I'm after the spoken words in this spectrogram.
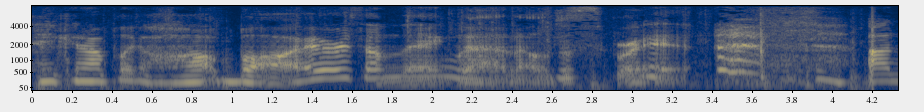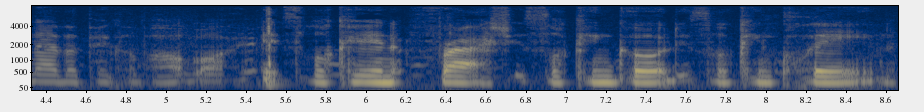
picking up like a hot bar or something then i'll just spray it. I never pick up hot bar. It's looking fresh. It's looking good. It's looking clean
